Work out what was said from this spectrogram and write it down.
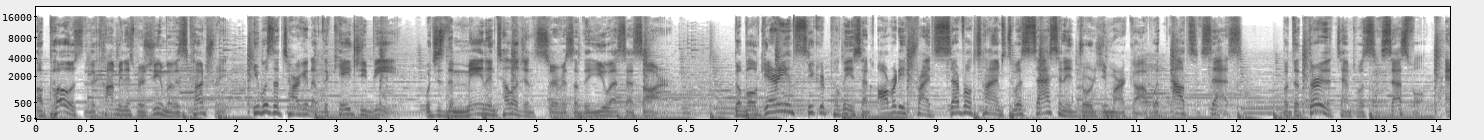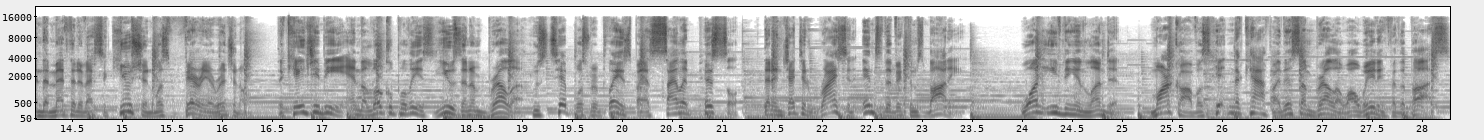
Opposed to the communist regime of his country, he was the target of the KGB, which is the main intelligence service of the USSR. The Bulgarian secret police had already tried several times to assassinate Georgy Markov without success, but the third attempt was successful, and the method of execution was very original. The KGB and the local police used an umbrella whose tip was replaced by a silent pistol that injected ricin into the victim's body. One evening in London, Markov was hit in the calf by this umbrella while waiting for the bus.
